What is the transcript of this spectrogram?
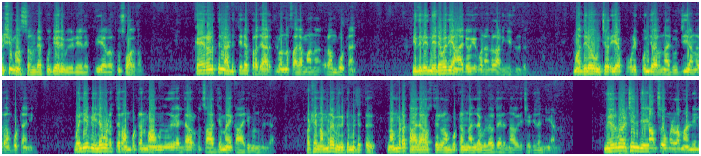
കൃഷി മാസ്റ്ററിന്റെ പുതിയൊരു വീഡിയോയിലേക്ക് ഏവർക്കും സ്വാഗതം. കേരളത്തിൽ അടുത്തിടെ പ്രചാരത്തിൽ വന്ന ഫലമാണ് റംബൂട്ടാൻ. ഇതിൽ നിരവധി ആരോഗ്യ ഗുണങ്ങൾ അടങ്ങിയിട്ടുണ്ട്. മധുരവും ചെറിയ പുളിപ്പും ചേർന്ന രുചിയാണ് റംബൂട്ടാന് വലിയ വില കൊടുത്ത് റംബൂട്ടാൻ വാങ്ങുന്നത് എല്ലാവർക്കും സാധ്യമായ കാര്യമൊന്നുമില്ല. പക്ഷെ നമ്മുടെ വീട്ടുമുറ്റത്ത് നമ്മുടെ കാലാവസ്ഥയിൽ റംബൂട്ടാൻ നല്ല വിളവ് തരുന്ന ഒരു ചെടി തന്നെയാണ്. നീർവാഴ്ചയും ജൈവാംശവുമുള്ള മണ്ണിൽ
